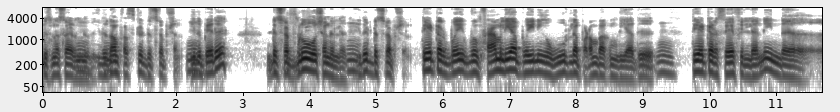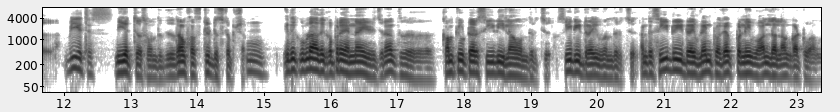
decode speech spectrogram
பிஸ்னஸாக இருந்தது. இதுதான் ஃபஸ்ட்டு டிஸ்ட்ரப்ஷன் இது பேர் டிஸ்டர்ப் ப்ளூ ஓஷன் இல்லை இது. டிஸ்ட்ரப்ஷன் தியேட்டர் போய் ஃபேமிலியாக போய் நீங்கள் ஊரில் படம் பார்க்க முடியாது. தியேட்டர் சேஃப் இல்லைன்னு இந்த விஹெச்எஸ் விஹெச்எஸ் வந்தது. இதுதான் ஃபஸ்ட்டு டிஸ்ட்ரப்ஷன் ம். இதுக்குள்ளே அதுக்கப்புறம் என்ன ஆயிடுச்சுன்னா கம்ப்யூட்டர் சிடிலாம் வந்துருச்சு. சிடி டிரைவ் வந்துருச்சு. அந்த சிடி டிரைவ்லேன்னு ப்ரொஜெக்ட் பண்ணி வால்லெல்லாம் காட்டுவாங்க.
